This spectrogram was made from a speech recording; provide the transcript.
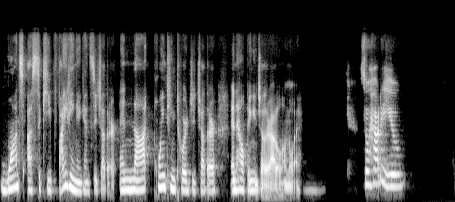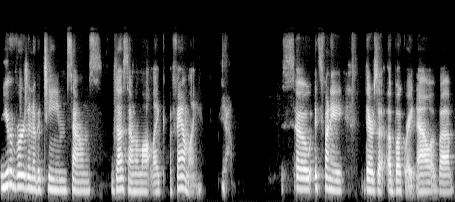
wants us to keep fighting against each other and not pointing towards each other and helping each other out along the way. So how do you your version of a team sounds does sound a lot like a family. Yeah. So it's funny there's a, a book right now of a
